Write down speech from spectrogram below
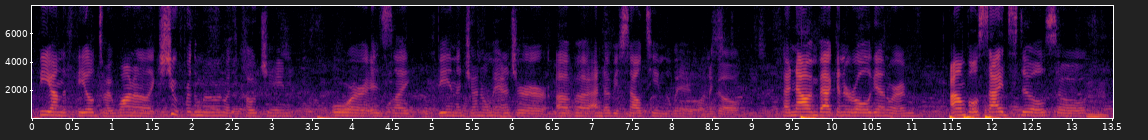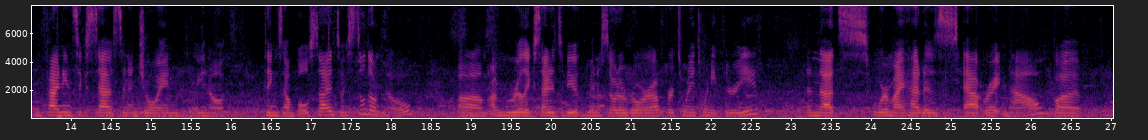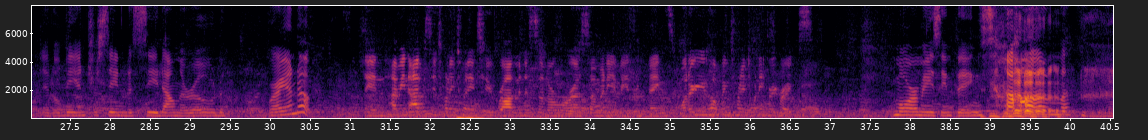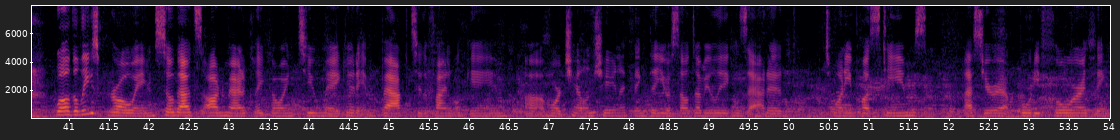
be on the field? Do I want to like shoot for the moon with coaching? Or is like being the general manager of a NWSL team the way I want to go? And now I'm back in a role again where I'm on both sides still, so mm-hmm. I'm finding success and enjoying, you know, things on both sides. So I still don't know. Um, I'm really excited to be with Minnesota Aurora for 2023, and that's where my head is at right now. But it'll be interesting to see down the road where I end up. I mean, obviously, 2022 brought Minnesota Aurora so many amazing things. What are you hoping 2023 brings? More amazing things. um, well, the league's growing, so that's automatically going to make it back to the final game uh, more challenging. I think the USLW League has added 20 plus teams. Last year at 44, I think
